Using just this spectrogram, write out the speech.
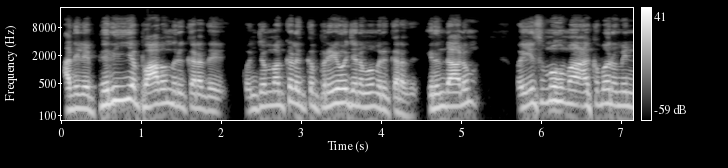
அதிலே பெரிய பாவம் இருக்கிறது. கொஞ்சம் மக்களுக்கு பிரயோஜனமும் இருக்கிறது. இருந்தாலும் இஸ்முஹுமா அக்பருமின்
